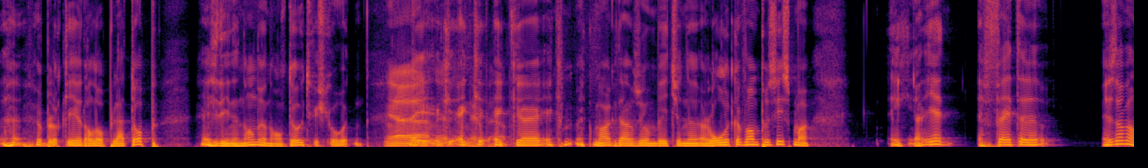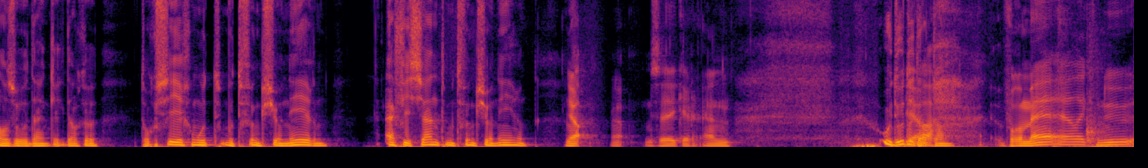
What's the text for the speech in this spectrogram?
blokkeert al op let op, is die een ander al doodgeschoten. Ja, Nee, nee, ik, ik, eh, ik, ik maak daar zo'n beetje een lolleke van precies, maar in feite is dat wel zo, denk ik, dat je toch zeer moet, moet functioneren, efficiënt moet functioneren. ja, ja, zeker. En Hoe doe je Ja. dat dan? Voor mij eigenlijk nu,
